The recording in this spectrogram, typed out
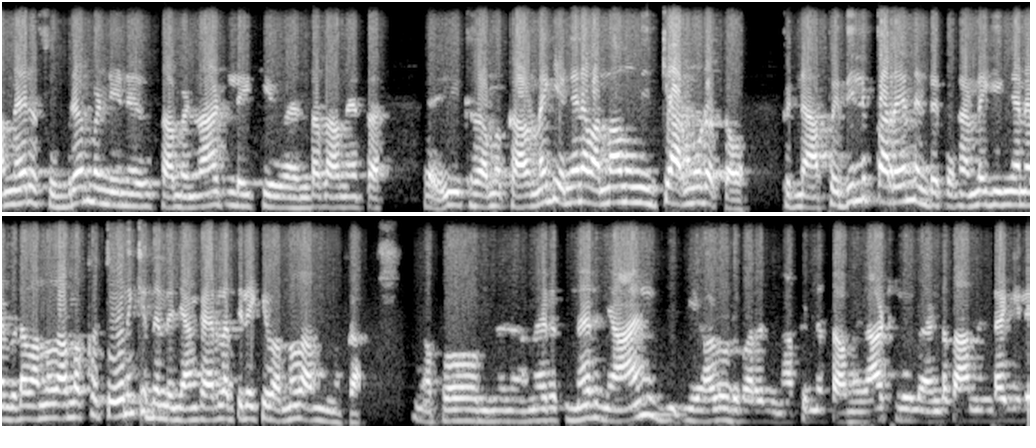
അന്നേരം സുബ്രഹ്മണ്യന് തമിഴ്നാട്ടിലേക്ക് വേണ്ടതാന്നേത്ത ഈ കണ്ണകി എങ്ങനെ വന്നാന്നൊന്നും എനിക്ക് അറിഞ്ഞൂടട്ടോ. പിന്നെ അപ്പൊ ഇതിൽ പറയുന്നുണ്ട് കണ്ണകി ഇങ്ങനെ ഇവിടെ വന്നതാന്നൊക്കെ തോന്നിക്കുന്നുണ്ട്. ഞാൻ കേരളത്തിലേക്ക് വന്നതാണെന്നൊക്കെ അപ്പൊ അന്നേരം അന്നേരം ഞാൻ ഇയാളോട് പറഞ്ഞു "എന്നാ പിന്നെ തമിഴ്നാട്ടിൽ വേണ്ടതാന്നുണ്ടെങ്കിൽ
